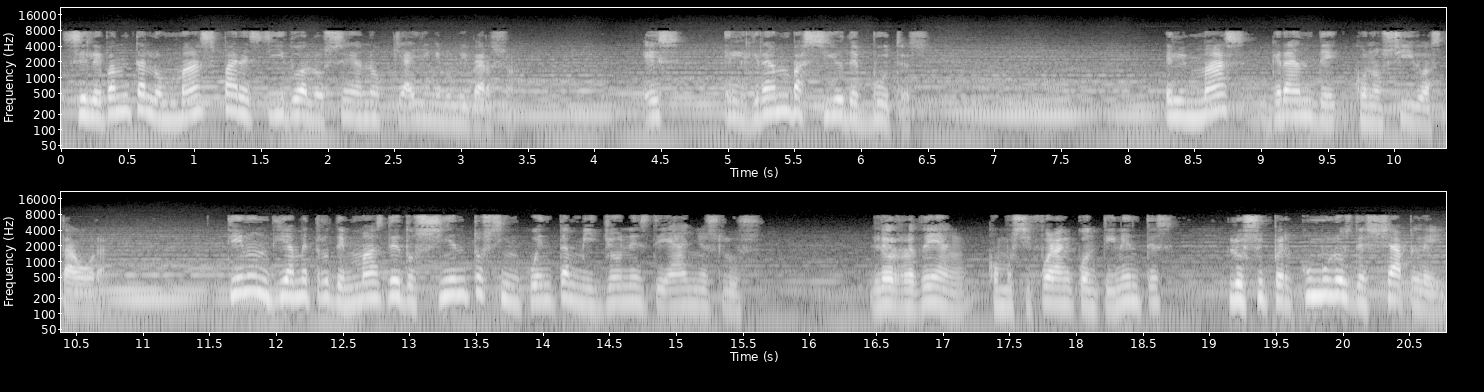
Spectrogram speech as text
se levanta lo más parecido al océano que hay en el universo. Es el gran vacío de Butes, el más grande conocido hasta ahora. Tiene un diámetro de más de 250 millones de años luz. Le rodean, como si fueran continentes, los supercúmulos de Shapley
